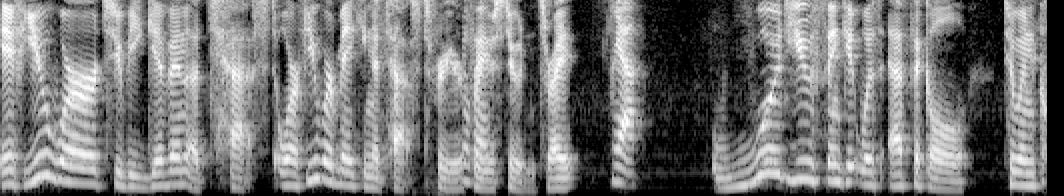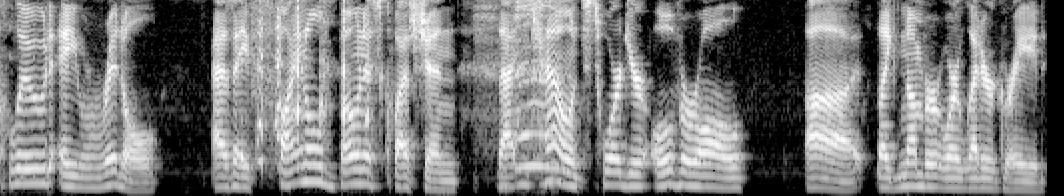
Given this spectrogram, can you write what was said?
if you were to be given a test or if you were making a test for your for your students right? Yeah. would you think it was ethical to include a riddle as a final bonus question that counts toward your overall uh like number or letter grade?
